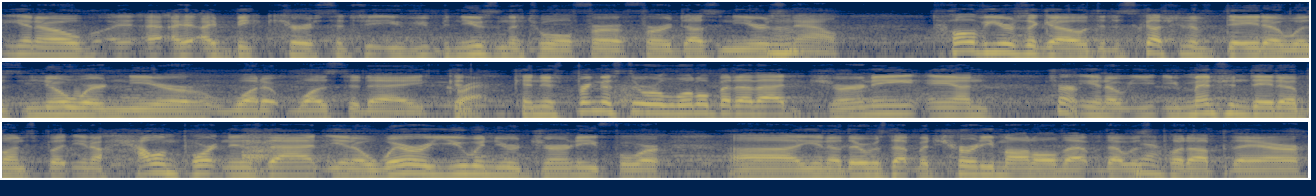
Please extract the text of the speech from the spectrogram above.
you know, I, would be curious, since you've been using the tool for, for a dozen years mm -hmm. now, 12 years ago, the discussion of data was nowhere near what it was today. Can, Correct. Can you bring us through a little bit of that journey? And Sure. You know, you, you, mentioned data a bunch, but you know, how important is that? You know, where are you in your journey for? Uh, you know, there was that maturity model that that was yeah. put up there.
